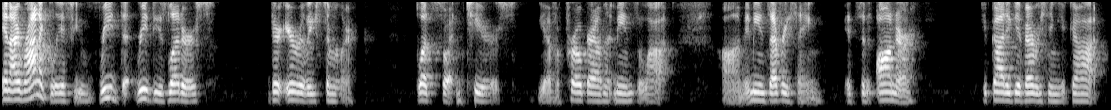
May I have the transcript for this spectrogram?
And ironically, if you read that, read these letters, they're eerily similar. Blood, sweat, and tears. You have a program that means a lot. Um, it means everything. It's an honor. You've got to give everything you got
